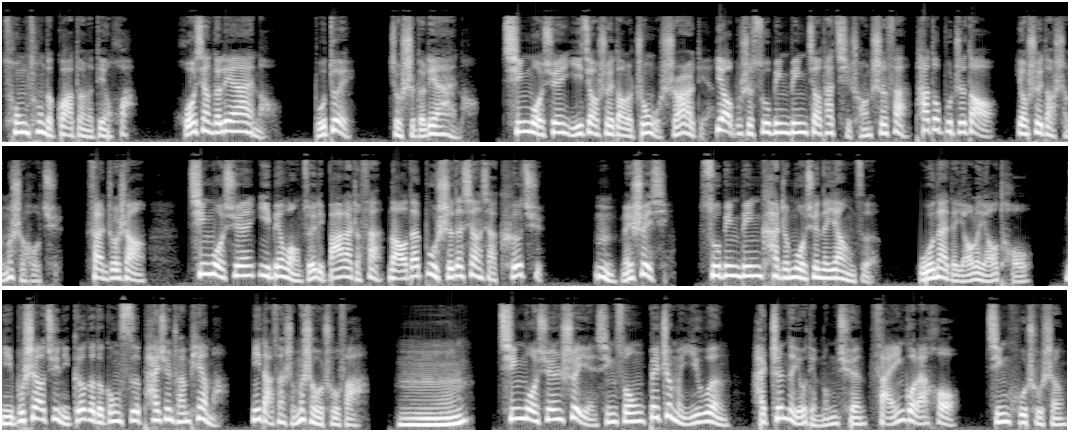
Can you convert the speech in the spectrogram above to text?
匆匆的挂断了电话，活像个恋爱脑，不对，就是个恋爱脑。清墨轩一觉睡到了中午十二点，要不是苏冰冰叫他起床吃饭，他都不知道要睡到什么时候去。饭桌上，清墨轩一边往嘴里扒拉着饭，脑袋不时的向下磕去。嗯，没睡醒。苏冰冰看着墨轩的样子，无奈的摇了摇头。你不是要去你哥哥的公司拍宣传片吗？你打算什么时候出发？嗯，清墨轩睡眼惺忪，被这么一问，还真的有点蒙圈。反应过来后，惊呼出声：“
